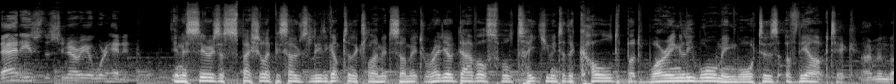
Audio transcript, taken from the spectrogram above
That is the scenario we're headed toward. In a series of special episodes leading up to the climate summit, Radio Davos will take you into the cold but worryingly warming waters of the Arctic. I remember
